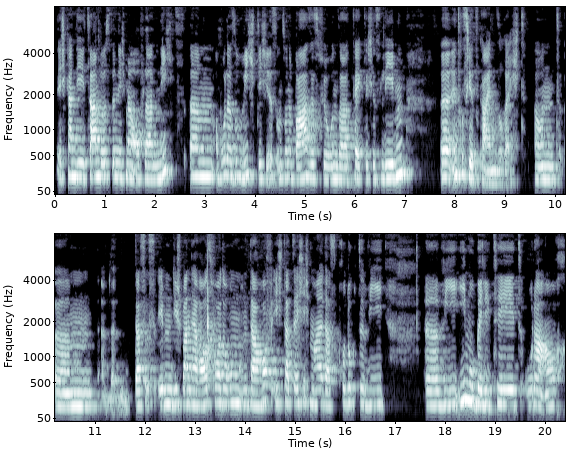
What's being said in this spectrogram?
Ich kann die Zahnbürste nicht mehr aufladen, nichts, ähm, obwohl er so wichtig ist und so eine Basis für unser tägliches Leben, äh, interessiert es keinen so recht. Und ähm, das ist eben die spannende Herausforderung. Und da hoffe ich tatsächlich mal, dass Produkte wie äh, wie E-Mobilität oder auch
